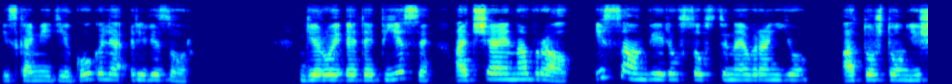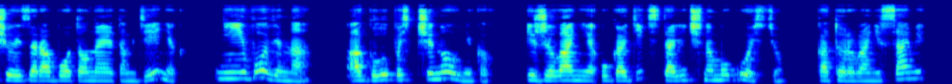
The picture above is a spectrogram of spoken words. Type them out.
из комедии Гоголя «Ревизор». Герой этой пьесы отчаянно врал и сам верил в собственное вранье, а то, что он еще и заработал на этом денег, не его вина, а глупость чиновников и желание угодить столичному гостю, которого они сами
